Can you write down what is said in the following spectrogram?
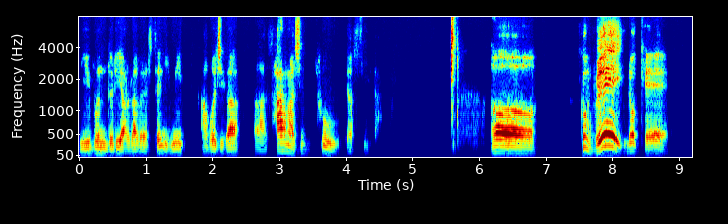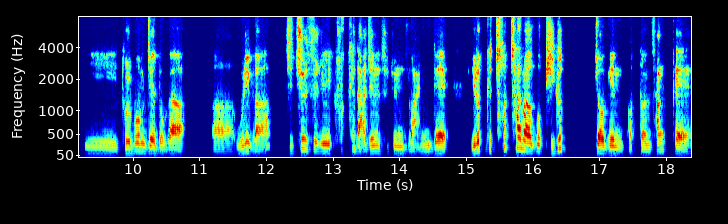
이분들이 연락을 했을 때는 이미 아버지가 어, 사망하신 후였습니다. 어, 그럼 왜 이렇게 이 돌봄 제도가 어, 우리가 지출 수준이 그렇게 낮은 수준도 아닌데 이렇게 처참하고 비극 적인 어떤 상태에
